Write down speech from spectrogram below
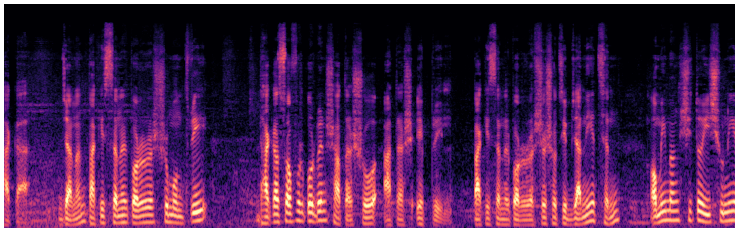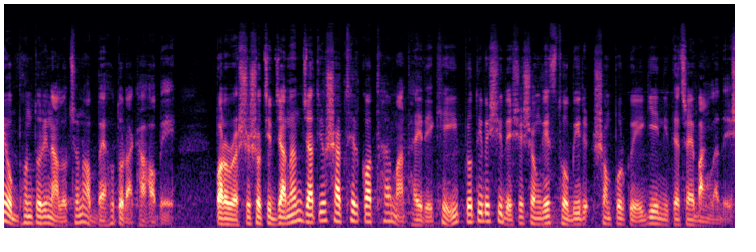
ঢাকা। জানান পাকিস্তানের পররাষ্ট্রমন্ত্রী। ঢাকা সফর করবেন সাতাশ আটাশ এপ্রিল। পাকিস্তানের পররাষ্ট্র সচিব জানিয়েছেন, অমীমাংসিত ইস্যু নিয়ে অভ্যন্তরীণ আলোচনা অব্যাহত রাখা হবে। পররাষ্ট্র সচিব জানান, জাতীয় স্বার্থের কথা মাথায় রেখেই প্রতিবেশী দেশের সঙ্গে স্থবির সম্পর্ক এগিয়ে নিতে চায় বাংলাদেশ।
